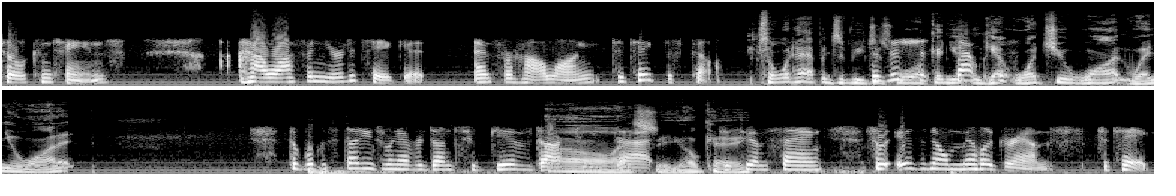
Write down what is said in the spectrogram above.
pill contains, how often you're to take it, and for how long to take this pill. So what happens if you just Physician- walk in you and get what you want when you want it? The, well, the studies were never done to give doctors Oh, I see. Do You Okay. see what I'm saying? So there is no milligrams to take.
